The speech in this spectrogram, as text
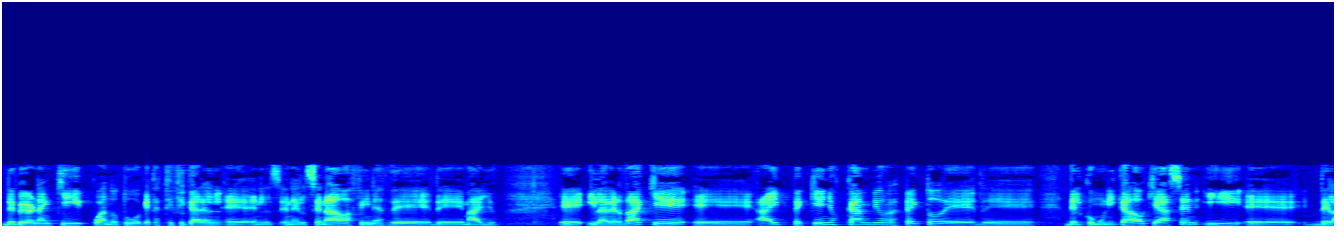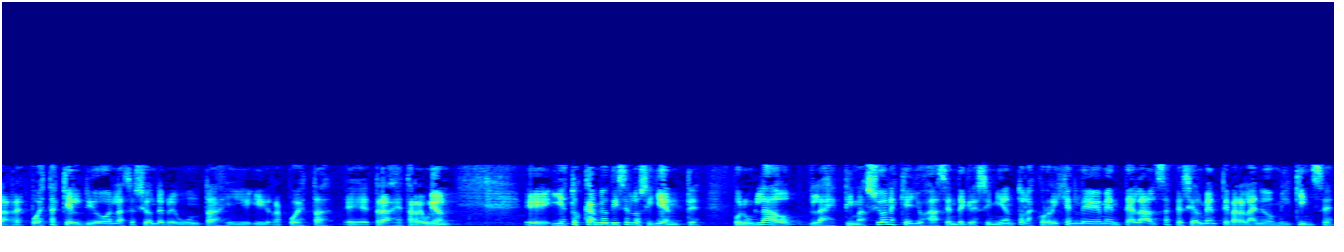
de Bernanke cuando tuvo que testificar en, eh, el, en el, Senado a fines de mayo. Eh, y la verdad que eh, hay pequeños cambios respecto de, de, del comunicado que hacen y eh, de las respuestas que él dio en la sesión de preguntas y, y respuestas eh, tras esta reunión. Eh, y estos cambios dicen lo siguiente. Por un lado, las estimaciones que ellos hacen de crecimiento las corrigen levemente al alza, especialmente para el año 2015.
